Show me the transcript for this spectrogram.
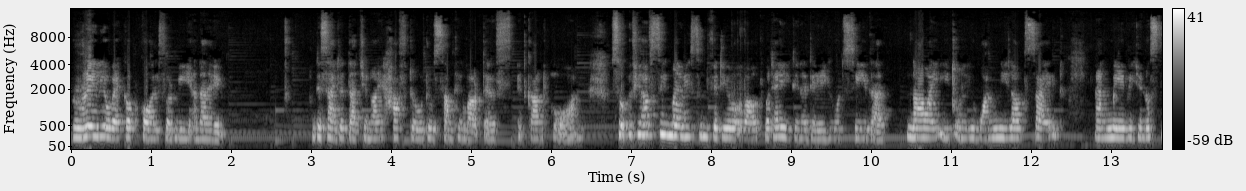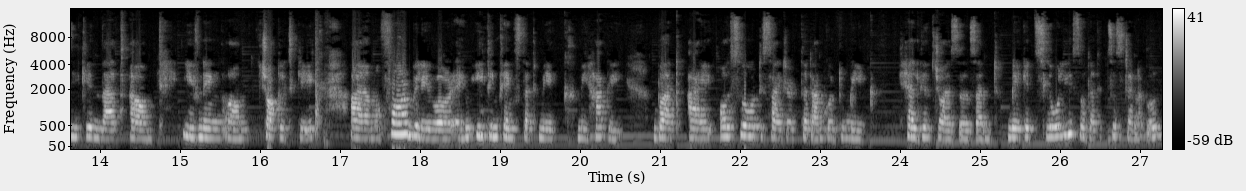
really a wake-up call for me. And I decided that you know I have to do something about this. It can't go on. So if you have seen my recent video about what I eat in a day you would see that now I eat only one meal outside and maybe you know sneak in that um, evening um, chocolate cake. I am a firm believer in eating things that make me happy. But I also decided that I'm going to make healthier choices and make it slowly so that it's sustainable.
